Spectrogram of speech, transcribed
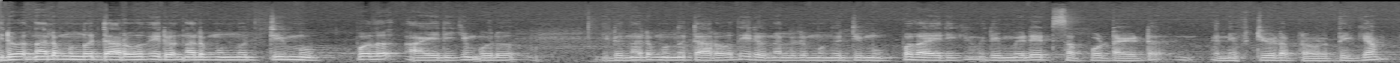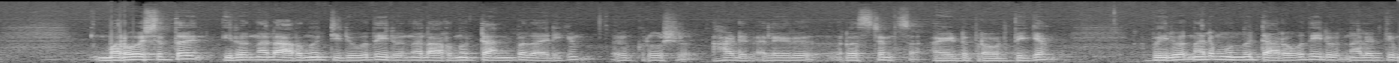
ഇരുപത്തിനാല് മുന്നൂറ്റി അറുപത് ഇരുപത്തിനാല് മുന്നൂറ്റി മുപ്പത് ആയിരിക്കും ഒരു ഇരുപത്തിനാല് മുന്നൂറ്റി അറുപത് ഇരുപത്തിനാല് ഒരു മുന്നൂറ്റി മുപ്പതായിരിക്കും ഒരു ഇമ്മീഡിയറ്റ് സപ്പോർട്ടായിട്ട് നിഫ്റ്റിയുടെ പ്രവർത്തിക്കാം. മറുവശത്ത് ഇരുപത്തിനാല് അറുന്നൂറ്റി ഇരുപത് ഇരുപത്തിനാല് അറുന്നൂറ്റി അൻപതായിരിക്കും ഒരു ക്രൂഷ്യൽ ഹാർഡിൽ അല്ലെങ്കിൽ ഒരു റെസിസ്റ്റൻസ് ആയിട്ട് പ്രവർത്തിക്കാം. അപ്പോൾ ഇരുപത്തിനാല് മുന്നൂറ്റി അറുപത് ഇരുപത്തിനാലായിരത്തി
